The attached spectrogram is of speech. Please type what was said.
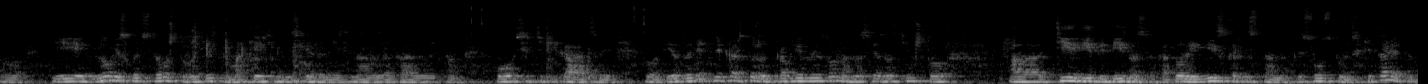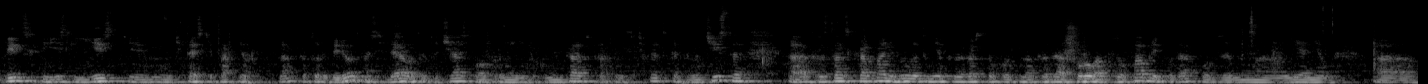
Вот. И много исходит из того, что вот есть там, маркетинг исследования, если надо заказывать, там, по сертификации. Вот. И вот здесь, мне кажется, тоже проблемная зона, она связана с тем, что а, те виды бизнеса, которые из Кыргызстана присутствуют в Китае, это в принципе, если есть э, ну, китайский партнер, да, который берет на себя вот эту часть по оформлению документации, проходит сертификацию, так далее. Чисто а, кыргызстанская компания, ну это мне кажется, только вот, когда Шуров открыл фабрику, да, под э, влиянием а,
